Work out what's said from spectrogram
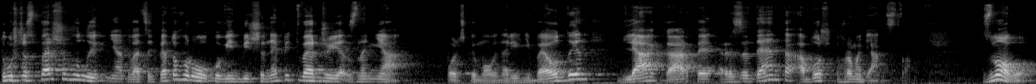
Тому що з 1 липня 2025 року він більше не підтверджує знання польської мови на рівні B1 для карти резидента або ж громадянства. Знову,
